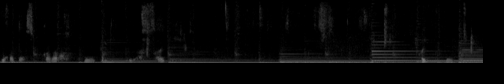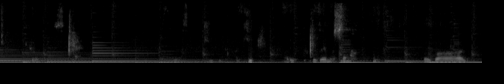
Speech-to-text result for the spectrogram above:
よかったらそこからお送りください。はい、えー、今日もですね、皆さん聞いていただきありがとうございました。バイバーイ。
